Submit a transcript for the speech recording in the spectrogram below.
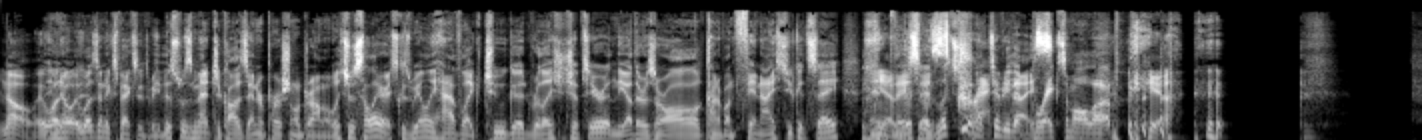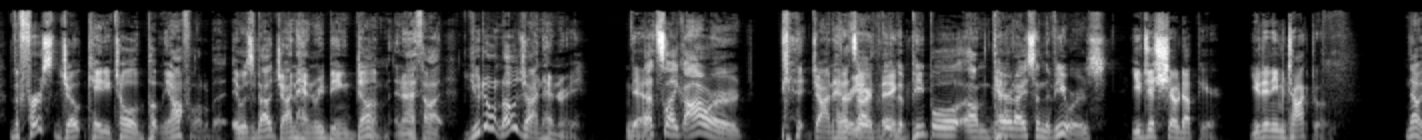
No, it And was no, it wasn't expected to be. This was meant to cause interpersonal drama, which is hilarious because we only have like two good relationships here, and the others are all kind of on thin ice, you could say. And Yeah, they said, let's do an activity that breaks them all up. yeah. The first joke Katie told put me off a little bit. It was about John Henry being dumb, and I thought, you don't know John Henry. Yeah. That's like our John Henry. That's our The- thing. The people on Paradise and the viewers. you just showed up here. You didn't even talk to him. No,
